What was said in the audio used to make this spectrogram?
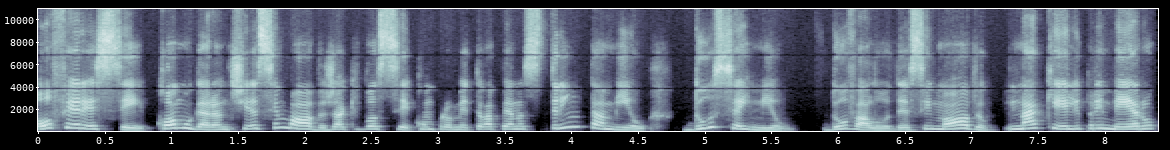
oferecer como garantia esse imóvel, já que você comprometeu apenas 30 mil dos 100 mil do valor desse imóvel naquele primeiro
